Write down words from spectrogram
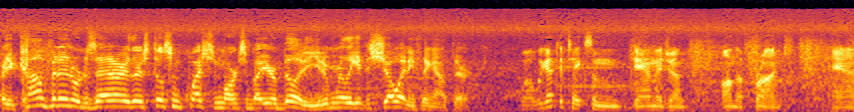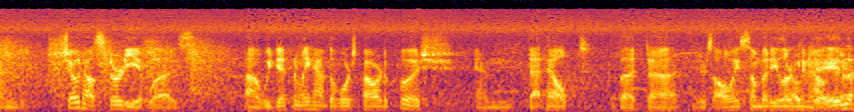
are you confident, or does that, are there still some question marks about your ability? You didn't really get to show anything out there. Well, we got to take some damage on, on the front and showed how sturdy it was. Uh, we definitely have the horsepower to push, and that helped. But uh, there's always somebody lurking okay, out there. Okay, in the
